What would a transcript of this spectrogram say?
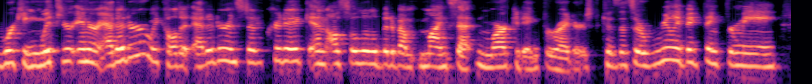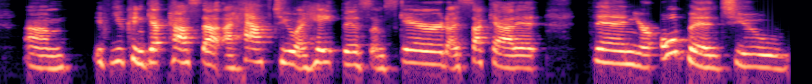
working with your inner editor. We called it editor instead of critic, and also a little bit about mindset and marketing for writers, because that's a really big thing for me. Um, if you can get past that, I have to, I hate this, I'm scared, I suck at it, then you're open to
